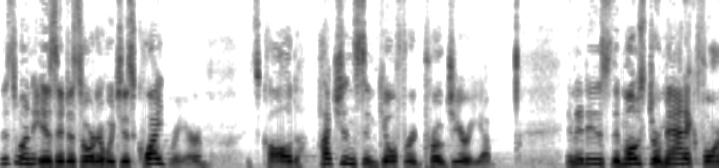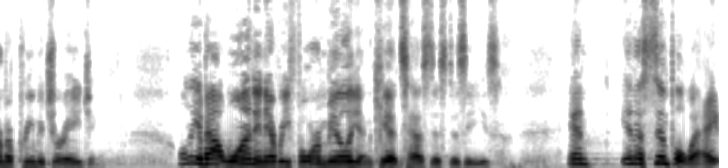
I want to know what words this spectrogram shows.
This one is a disorder which is quite rare. It's called Hutchinson Gilford progeria, and it is the most dramatic form of premature aging. Only about one in every four million kids has this disease. And in a simple way,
